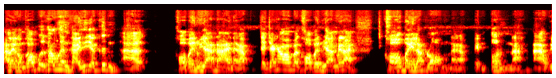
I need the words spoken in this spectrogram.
อะไรของเขาเพื่อเข้าเงื่อนไขที่จะขึ้นอ่าขอใบอนุญาตได้นะครับจะใช้คำว่าขอใบอนุญาตไม่ได้ ขอใบรับรองนะครับ เป็นต้นนะอ่าโอเค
